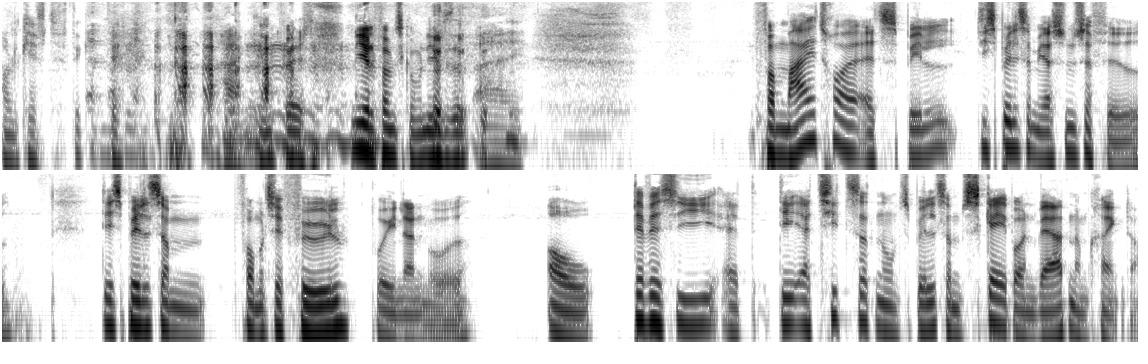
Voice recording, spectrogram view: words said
Hold kæft. Det, kan det, det, 99,9 Ej. For mig tror jeg, at spil, de spil, som jeg synes er fede, det er spil, som får mig til at føle på en eller anden måde. Og det vil sige, at det er tit sådan nogle spil, som skaber en verden omkring dig.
